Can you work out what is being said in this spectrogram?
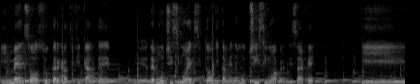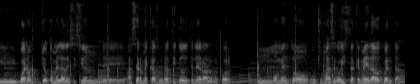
inmenso, súper gratificante, eh, de muchísimo éxito y también de muchísimo aprendizaje. Y bueno, yo tomé la decisión de hacerme caso un ratito, de tener a lo mejor un momento mucho más egoísta que me he dado cuenta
